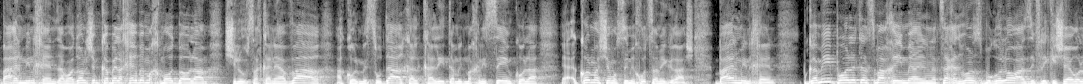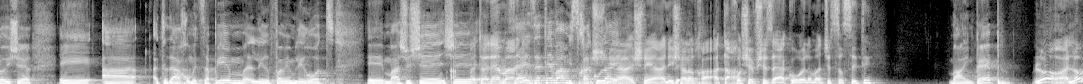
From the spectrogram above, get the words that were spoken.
בארן מינכן זה המועדון שמקבל הכי הרבה מחמאות בעולם, שילוב שחקני עבר, הכל מסודר, כלכלי תמיד מכניסים, כל, ה... כל מה שהם עושים מחוץ למגרש. בארן מינכן, גם היא פועלת על סמך אם ננצח את וולסבורג או לא, אז הפליק יישאר או לא יישאר. אתה יודע, אנחנו מצפים לפעמים לראות... משהו ש... אתה יודע מה? זה טבע המשחק אולי. שנייה, שנייה, אני אשאל אותך, אתה חושב שזה היה קורה למנצ'סטר סיטי? מה, עם פפ? לא, אני לא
